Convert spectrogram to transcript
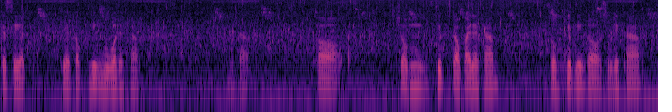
เกษตรเกี่ยวกับเลี้ยงวัวนะครับนะครับ ก็ชมคลิปต่อไปนะครับส่วนคลิปนี้ก็สวัสดีครับ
